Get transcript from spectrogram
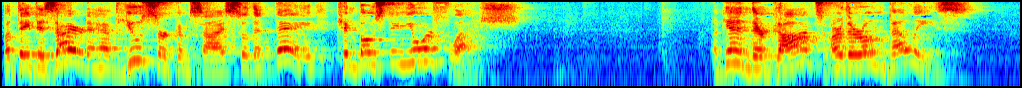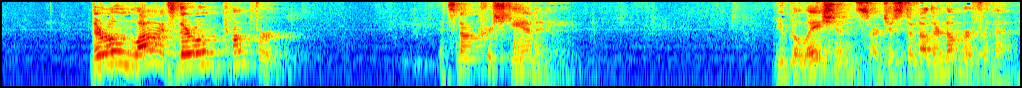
but they desire to have you circumcised so that they can boast in your flesh. Again, their gods are their own bellies, their own lives, their own comfort. It's not Christianity. You Galatians are just another number for them.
